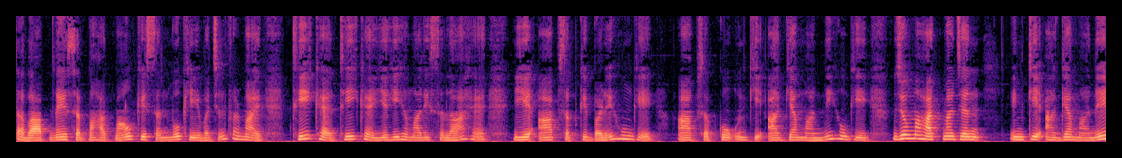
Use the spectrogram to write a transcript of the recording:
तब आपने सब महात्माओं के सन्मुख ये वचन फरमाए। ठीक है ठीक है, यही हमारी सलाह है। ये आप सबके बड़े होंगे, आप सबको उनकी आज्ञा माननी होगी। जो महात्मा जन इनकी आज्ञा माने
